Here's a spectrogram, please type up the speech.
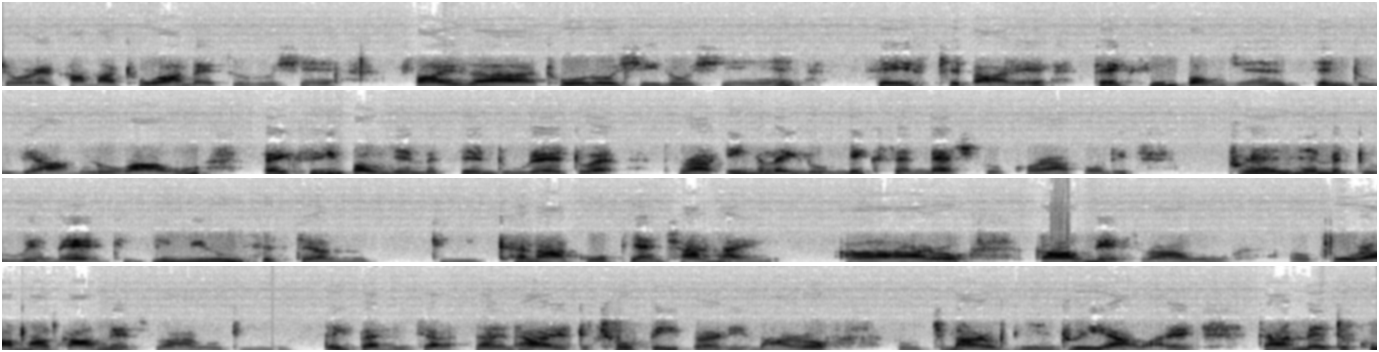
ကျော်တဲ့ခါမှာထိုးရမယ်ဆိုလို့ရှိရင် Pfizer ထိုးလို့ရှိလို့ရှိရင် safe ဖြစ်ပါတယ် vaccine ပုံချင်းစင်တူကြမလိုပါဘူး vaccine ပုံချင်းမစင်တူတဲ့အတွက် ဆိုတာအင်္ဂလိပ်လို mix and match လို့ခေါ်တာပေါ့လေ brand ချင်းမတူပေမဲ့ဒီ immune system ဒီခန္ဓာကိုယ်ပြန်ချနိုင်အားတော့ကောင်းတယ်ဆိုတာကိုဟိုပိုရာမကောင်းတယ်ဆိုတာကိုဒီသိပ္ပံကြီးစမ်းထားတဲ့တချို့ paper တွေမှာတော့ဟိုကျမတို့မြင်တွေ့ရပါတယ်ဒါပေမဲ့တခု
